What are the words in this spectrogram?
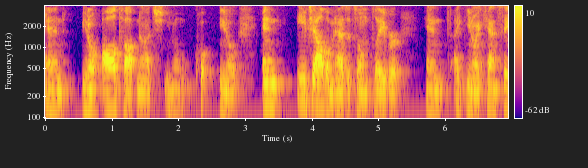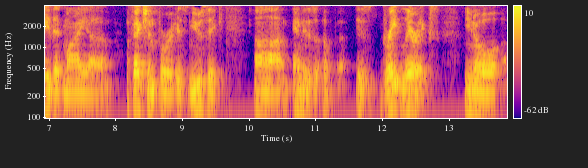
and you know, all top notch, you know, qu- you know, and each album has its own flavor, and I, you know, I can't say that my uh, affection for his music uh, and his uh, his great lyrics, you know,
